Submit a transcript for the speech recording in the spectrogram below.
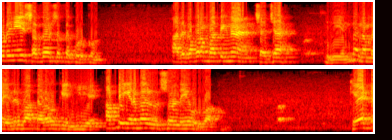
உடனே சந்தோஷத்தை கொடுக்கும். அதுக்கப்புறம் பாத்தீங்கன்னா சச்சா இது என்ன நம்ம எதிர்பார்த்த அளவுக்கு இல்லையே அப்படிங்கிற மாதிரி ஒரு சூழ்நிலையை உருவாக்கும். கேட்ட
